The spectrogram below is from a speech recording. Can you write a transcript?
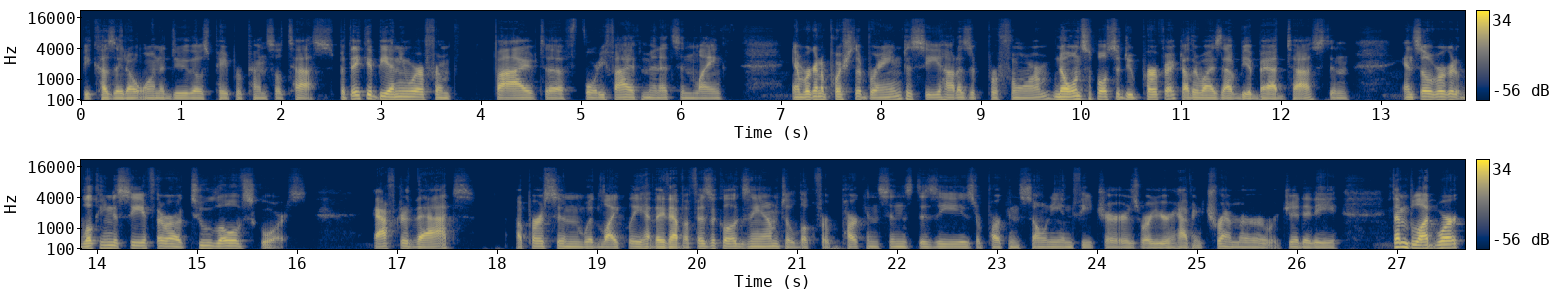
because they don't want to do those paper pencil tests, but they could be anywhere from five to 45 minutes in length and we're going to push the brain to see how does it perform. No one's supposed to do perfect otherwise that would be a bad test and and so we're looking to see if there are too low of scores. After that a person would likely have, they'd have a physical exam to look for parkinson's disease or parkinsonian features where you're having tremor or rigidity then blood work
